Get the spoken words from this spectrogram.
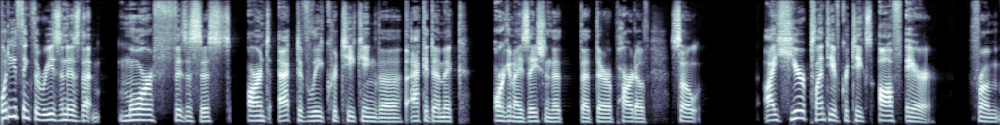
What do you think the reason is that more physicists aren't actively critiquing the academic organization that that they're a part of? So I hear plenty of critiques off air from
